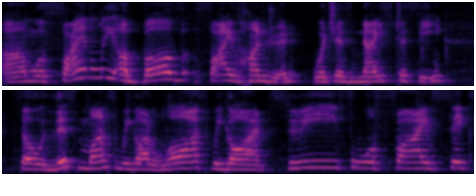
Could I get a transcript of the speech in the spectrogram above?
Um, we're finally above 500, which is nice to see. So this month we got a loss. We got three, four, five, six.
